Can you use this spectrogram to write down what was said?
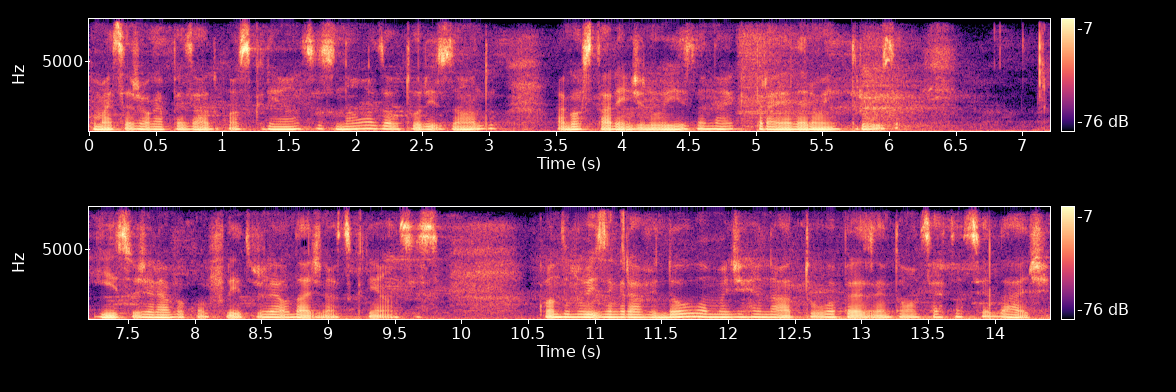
começa a jogar pesado com as crianças, não as autorizando a gostarem de Luísa, né? Que para ela era uma intrusa. E isso gerava conflito de lealdade nas crianças. Quando Luísa engravidou, a mãe de Renato apresenta uma certa ansiedade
